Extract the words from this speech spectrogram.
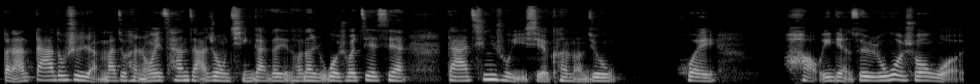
本来大家都是人嘛，就很容易掺杂这种情感在里头。但如果说界限大家清楚一些，可能就会好一点。所以如果说我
